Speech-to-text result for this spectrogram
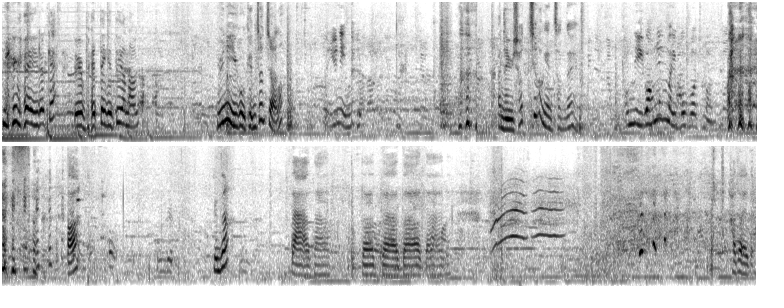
이게 이렇게? 여기 배때기 튀어나오게? 윤희 이거 괜찮지 않아? 어, 윤이 있나? 아, 근데 이 셔츠가 괜찮네. 언니 이거 한 번만 입어봐 주면 안 돼? 알겠어. 아? 괜찮아? 따다, 따다다다. 가자, 얘들아.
